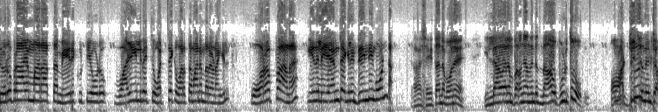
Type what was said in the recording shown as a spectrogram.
ചെറുപ്രായം മാറാത്ത മേരിക്കുട്ടിയോട് വഴിയിൽ വെച്ച് ഒറ്റയ്ക്ക് വർത്തമാനം പറയണമെങ്കിൽ ഉറപ്പാണ് ഇതിൽ എന്തെങ്കിലും ഡിങ്കിങ് ഉണ്ട്. എടാ ഷെയ്ത്താന്റെ മോനെ ഇല്ലാവാനും പറഞ്ഞാൽ നിന്റെ നാവ് പുഴുത്തു പോകും. അടിച്ചു നിന്റെ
